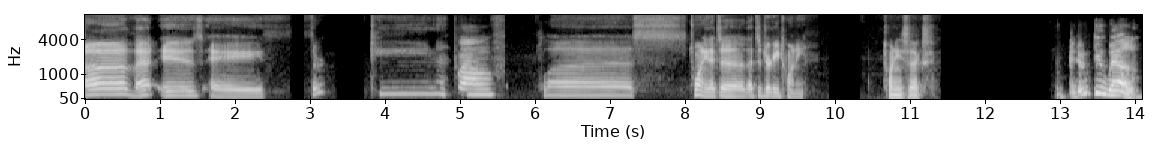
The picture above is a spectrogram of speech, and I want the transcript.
Uh, that is a thirteen 12. plus twenty. That's a that's a dirty twenty. Twenty six. I don't do well.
